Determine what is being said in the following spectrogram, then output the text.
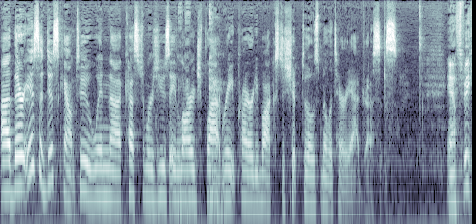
Uh, there is a discount, too, when uh, customers use a large flat rate priority box to ship to those military addresses. And speaking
